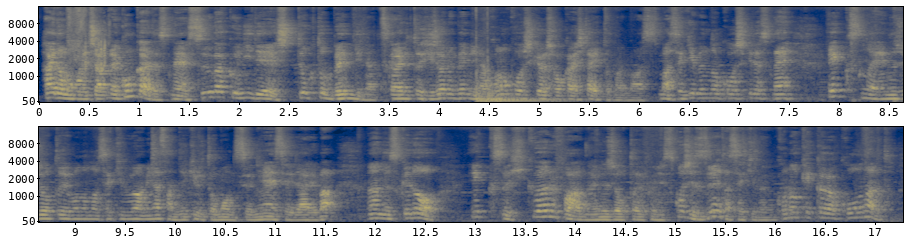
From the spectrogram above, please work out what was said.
はいどうもこんにちは。今回はですね、数学2で知っておくと便利な、使えると非常に便利なこの公式を紹介したいと思います。まあ積分の公式ですね。x の n 乗というものの積分は皆さんできると思うんですよ。2年生であれば。なんですけど、x-α の n 乗というふうに少しずれた積分、この結果がこうなると。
